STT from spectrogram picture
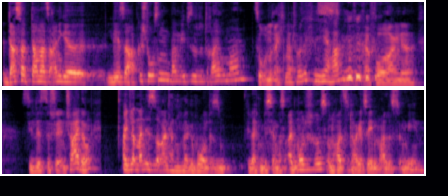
das hat damals einige Leser abgestoßen beim Episode 3 Roman. Zu Unrecht natürlich. Ja. ist eine hervorragende stilistische Entscheidung. Ich glaube, man ist es auch einfach nicht mehr gewohnt. Das ist vielleicht ein bisschen was altmodischeres und heutzutage ist eben alles irgendwie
